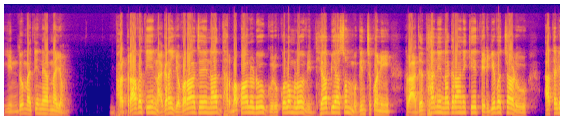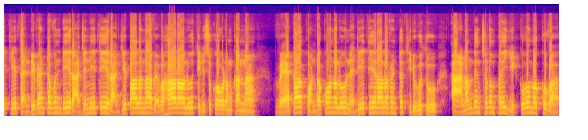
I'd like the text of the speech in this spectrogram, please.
ఇందుమతి నిర్ణయం. భద్రావతి నగర యువరాజైన ధర్మపాలుడు గురుకులంలో విద్యాభ్యాసం ముగించుకొని రాజధాని నగరానికి తిరిగి వచ్చాడు. అతడికి తండ్రి వెంట ఉండి రాజనీతి రాజ్యపాలన వ్యవహారాలు తెలుసుకోవడం కన్నా వేట కొండకోనలు నదీ తీరాల వెంట తిరుగుతూ ఆనందించడంపై ఎక్కువ మక్కువ.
